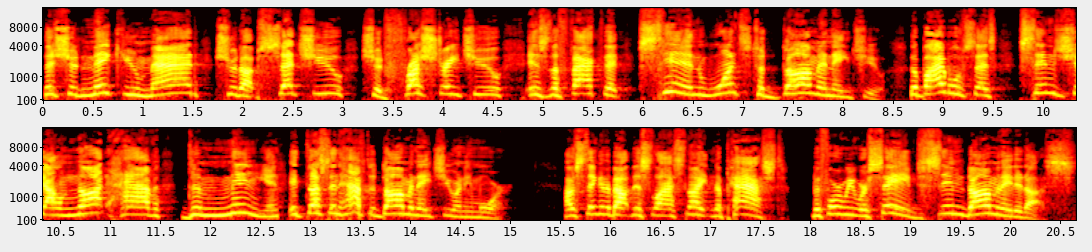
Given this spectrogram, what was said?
that should make you mad, should upset you, should frustrate you, is the fact that sin wants to dominate you. The Bible says sin shall not have dominion. It doesn't have to dominate you anymore. I was thinking about this last night. In the past, before we were saved, sin dominated us.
